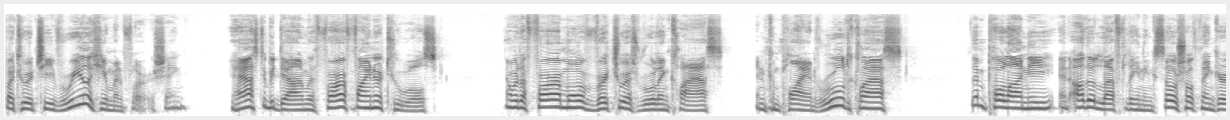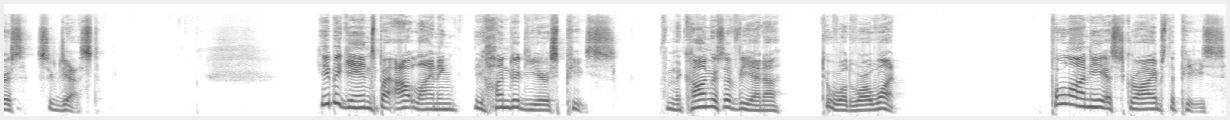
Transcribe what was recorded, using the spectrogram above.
But to achieve real human flourishing, it has to be done with far finer tools and with a far more virtuous ruling class and compliant ruled class than Polanyi and other left leaning social thinkers suggest. He begins by outlining the Hundred Years' Peace, from the Congress of Vienna to World War I. Polanyi ascribes the peace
